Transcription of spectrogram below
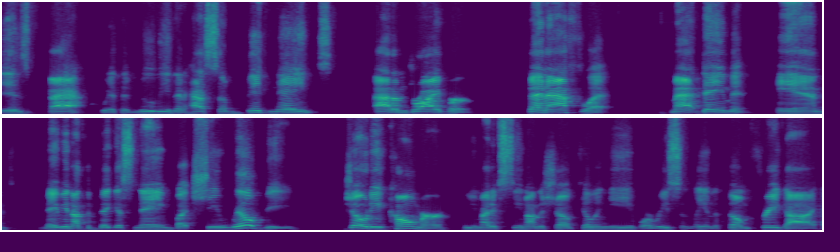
is back with a movie that has some big names: Adam Driver, Ben Affleck, Matt Damon, and maybe not the biggest name, but she will be Jodie Comer, who you might have seen on the show Killing Eve or recently in the film Free Guy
